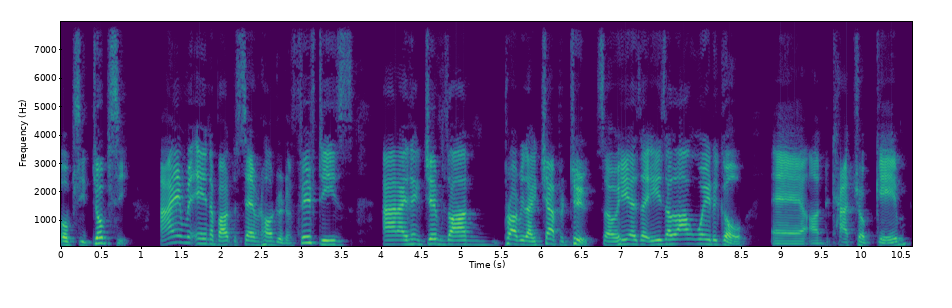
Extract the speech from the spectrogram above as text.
Oopsie doopsie. I'm in about the 750s, and I think Jim's on probably like chapter two. So he has a, he's a long way to go, uh, on the catch up game.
